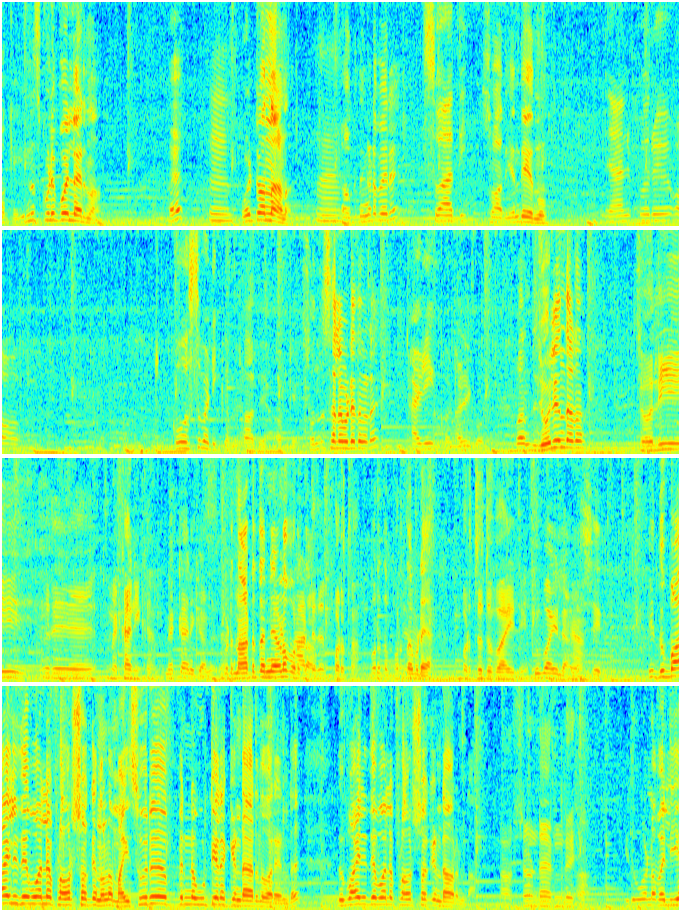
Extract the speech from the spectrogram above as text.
ഓക്കെ ഇന്ന് സ്കൂളിൽ പോയില്ലായിരുന്നോ? പോയിട്ട് വന്നാണ്. നിങ്ങളുടെ പേര്? സ്വാതി. സ്വാതി. എന്ത് ചെയ്യുന്നു? ഞാനിപ്പോ ഒരു കോഴ്സ് പഠിക്കുന്നു. അതെ ഓക്കെ. സ്വന്തം സ്ഥലം എവിടെ നിങ്ങളുടെ? അഴീക്കോട്. അഴീക്കോട്. അപ്പം ജോലി എന്താണ്? ജോലി ഒരു മെക്കാനിക്കാണ്. മെക്കാനിക്കാണ്. ഇവിടെ നാട്ടിൽ തന്നെയാണോ പുറത്താണ് പുറത്താണ്. പുറത്ത് പുറത്ത് എവിടെയാ? പുറത്ത് ദുബായിൽ ദുബായിലാണ്. ശരി. ഈ ദുബായിൽ ഇതേപോലെ ഫ്ലവർ ഷോ ഒക്കെ നമ്മൾ മൈസൂർ പിന്നെ ഊട്ടിയിലൊക്കെ ഉണ്ടായിരുന്നു പറയുന്നുണ്ട്. ദുബായിൽ ഇതേപോലെ ഫ്ലവർ ഷോ ഒക്കെ ഉണ്ടാവാറുണ്ടോ വർഷം ഉണ്ടായിട്ടുണ്ട്. ആ ഇതുപോലുള്ള വലിയ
